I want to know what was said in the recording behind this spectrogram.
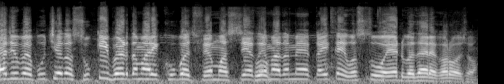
રાજુભાઈ પૂછ્યો તો સુકી ભેળ તમારી ખૂબ જ ફેમસ છે. તો એમાં તમે કઈ કઈ વસ્તુઓ એડ વધારે કરો છો?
